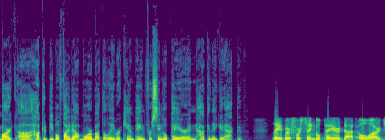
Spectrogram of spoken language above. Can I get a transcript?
Mark, uh, how could people find out more about the labor campaign for single payer and how can they get active? laborforsinglepayer.org,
